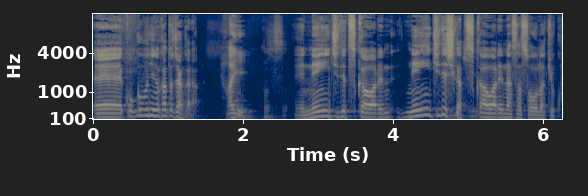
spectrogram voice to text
えー、国分寺の加トちゃんから。はい。えー年一で使われ年一でしか使われなさそうな曲。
